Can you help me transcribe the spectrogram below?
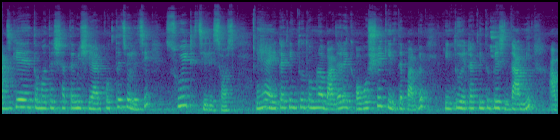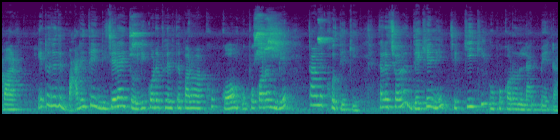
আজকে তোমাদের সাথে আমি শেয়ার করতে চলেছি সুইট চিলি সস হ্যাঁ এটা কিন্তু তোমরা বাজারে অবশ্যই কিনতে পারবে, কিন্তু এটা কিন্তু বেশ দামি। আবার এটা যদি বাড়িতেই নিজেরাই তৈরি করে ফেলতে পারো আর খুব কম উপকরণ দিয়ে, তাহলে ক্ষতি কী? তাহলে চলো দেখে নিই যে কি কি উপকরণ লাগবে এটা।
